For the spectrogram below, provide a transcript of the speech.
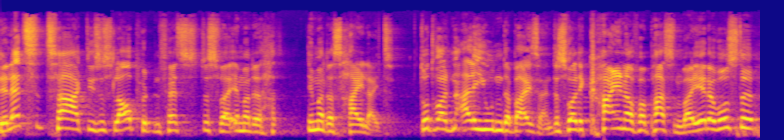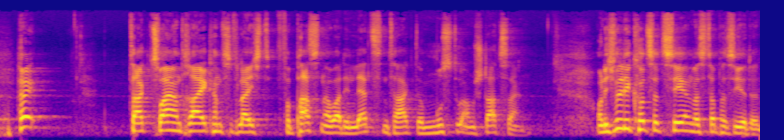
der letzte Tag dieses Laubhüttenfests, das war immer der immer das Highlight. Dort wollten alle Juden dabei sein. Das wollte keiner verpassen, weil jeder wusste, hey, Tag zwei und drei kannst du vielleicht verpassen, aber den letzten Tag, da musst du am Start sein. Und ich will dir kurz erzählen, was da passierte.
